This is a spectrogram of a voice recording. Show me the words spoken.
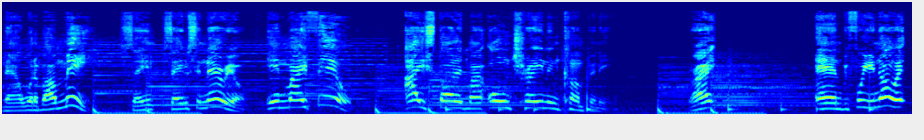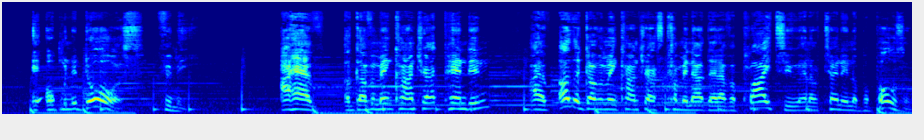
Now what about me? Same same scenario. In my field, I started my own training company, right? And before you know it, it opened the doors for me. I have a government contract pending. I have other government contracts coming out that I've applied to and I've turned in a proposal.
